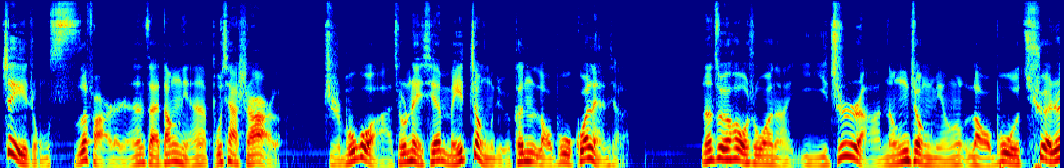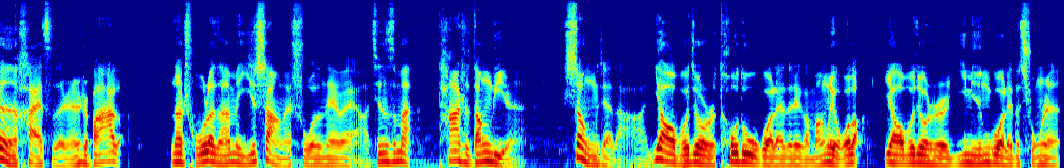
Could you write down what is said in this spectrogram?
这种死法的人在当年不下十二个，只不过啊，就是那些没证据跟老布关联起来。那最后说呢，已知啊能证明老布确认害死的人是八个。那除了咱们一上来说的那位啊，金斯曼，他是当地人，剩下的啊，要不就是偷渡过来的这个盲流子，要不就是移民过来的穷人。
